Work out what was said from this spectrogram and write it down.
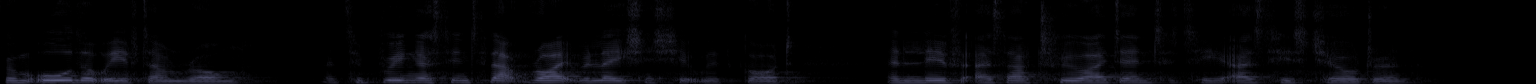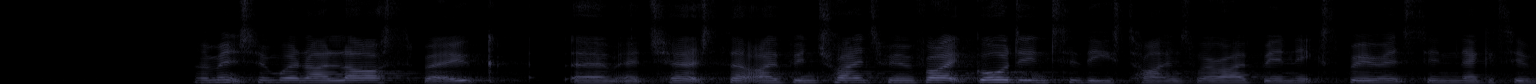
from all that we have done wrong and to bring us into that right relationship with God and live as our true identity as His children. I mentioned when I last spoke um, at church that I've been trying to invite God into these times where I've been experiencing negative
